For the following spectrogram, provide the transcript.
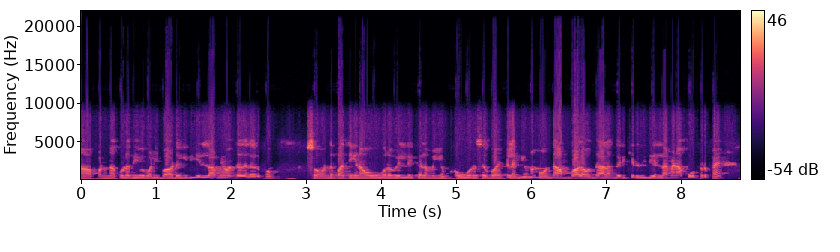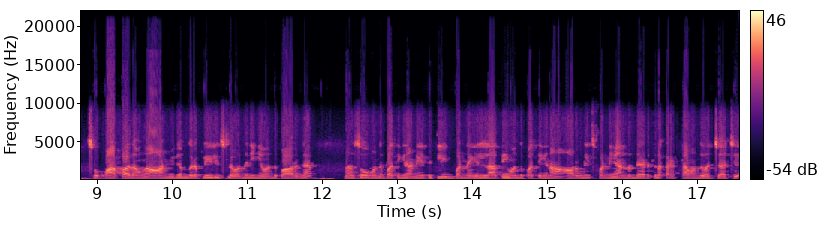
நான் பண்ண குலதெய்வ வழிபாடு இது எல்லாமே வந்து அதில் இருக்கும். ஸோ வந்து பார்த்தீங்கன்னா ஒவ்வொரு வெள்ளிக்கிழமையும் ஒவ்வொரு செவ்வாய்க்கிழமையும் நம்ம வந்து அம்பாவை வந்து அலங்கரிக்கிறது இது எல்லாமே நான் போட்டிருப்பேன். ஸோ பார்க்காதவங்க ஆன்மீகம்ங்கிற பிளேலிஸ்ட்ல வந்து நீங்கள் வந்து பாருங்கள் ஸோ வந்து பார்த்தீங்கன்னா நேற்று க்ளீன் பண்ண எல்லாத்தையும் வந்து பார்த்தீங்கன்னா ஆர்கனைஸ் பண்ணி அந்தந்த இடத்துல கரெக்டாக வந்து வச்சாச்சு.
